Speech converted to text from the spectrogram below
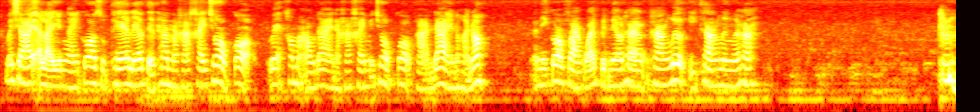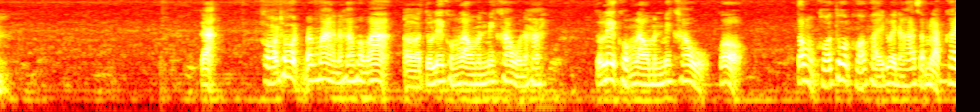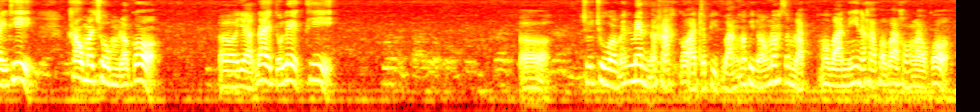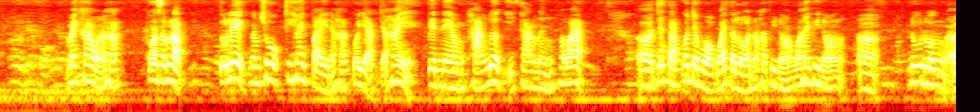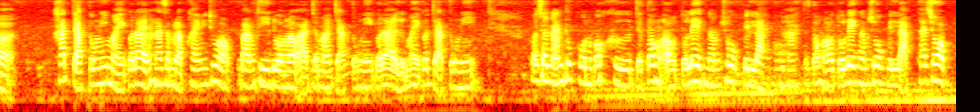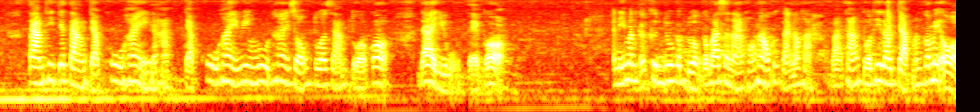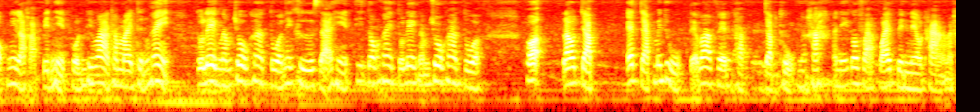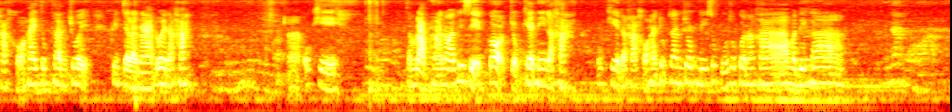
ไม่ใช้อะไรยังไงก็สุดแท้แล้วแต่ท่านนะคะ ใครชอบก็แวะเข้ามาเอาได้นะคะ ใครไม่ชอบก็ผ่านได้นะคะเนาะอันนี้ก็ฝากไว้เป็นแนวทางทางเลือกอีกทางหนึ่งนะคะ กะขอโทษมากๆนะคะ เพราะว่าเอ่อตัวเลขของเรามันไม่เข้านะคะ ตัวเลขของเรามันไม่เข้า ก็ต้องขอโทษขออภัยด้วยนะคะสำหรับใครที่เข้ามาชมแล้วก็เอ่ออยากได้ตัวเลขที่เอ่อชัวร์ๆแม่นๆนะคะ ก็อาจจะผิดหวังเนาะพี่น้องเนาะสำหรับเมื่อวานนี้นะคะ เพราะว่าของเราก็ ไม่เข้านะคะ ก็สำหรับตัวเลขนำโชคที่ให้ไปนะคะ ก็อยากจะให้เป็นแนวทางเลือกอีกทางหนึ่งเพราะว่าเออจ๊ตังก็จะบอกไว้ตลอดเนาะคะพี่น้องว่าให้พี่น้องเออดูดวงเออคัดจากตรงนี้ใหม่ก็ได้นะคะสำหรับใครไม่ชอบบางทีดวงเราอาจจะมาจากตรงนี้ก็ได้หรือไม่ก็จากตรงนี้ เพราะฉะนั้นทุกคนก็คือจะต้องเอาตัวเลขนำโชคเป็นหลักนะคะจะต้องเอาตัวเลขนำโชคเป็นหลัก ถ้าชอบ ตามที่เจ๊ตังจับคู่ให้นะคะ จับคู่ให้วิ่งรูดให้สองตัวสามตัวก็ได้อยู่ แต่ก็ อันนี้มันก็ขึ้นอยู่กับดวงกับวาสนาของเราคือกันเนาะค่ะ บางครั้งตัวที่เราจับมันก็ไม่ออกนี่แหละค่ะ เป็นเหตุผลที่ว่าทำไมถึงให้ตัวเลขนำโชคห้าตัวนี่คือสาเหตุที่ต้องให้ตัวเลขนำโชคห้าตัว เพราะเราจับ แอดจับไม่ถูก แต่ว่าแฟนคลับจับถูกนะคะ อันนี้ก็ฝากไว้เป็นแนวทางนะคะ ขอให้ทุกท่านช่วยพิจารณาด้วยนะคะอ่าโอเคสำหรับฮานอยพิเศษก็จบแค่นี้ละค่ะ โอเคนะคะ ขอให้ทุกท่านโชคดีสุขุสุขคนนะคะสวัสดีค่ะ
